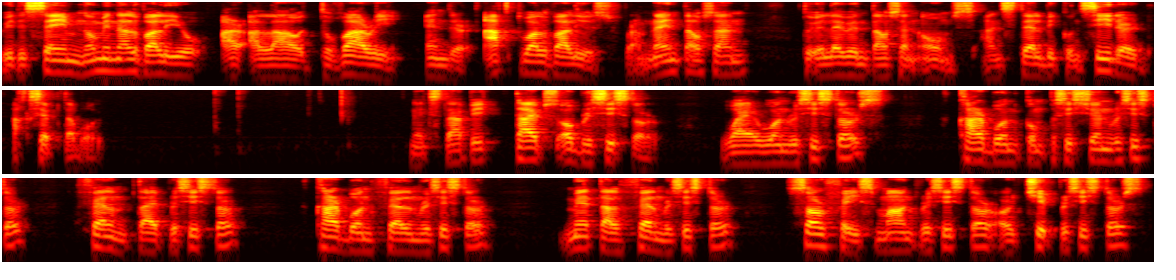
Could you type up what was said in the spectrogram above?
with the same nominal value are allowed to vary in their actual values from 9,000 to 11,000 ohms and still be considered acceptable. Next topic, types of resistor. Wire wound resistors, carbon composition resistor, film type resistor, carbon film resistor, metal film resistor, surface mount resistor or chip resistors,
